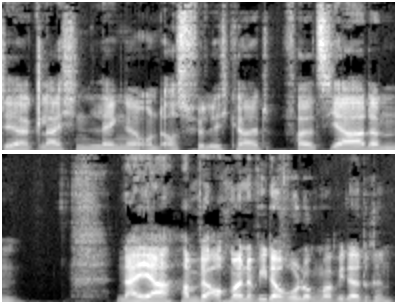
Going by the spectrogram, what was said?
der gleichen Länge und Ausführlichkeit. Falls ja, dann, naja, haben wir auch mal eine Wiederholung mal wieder drin.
